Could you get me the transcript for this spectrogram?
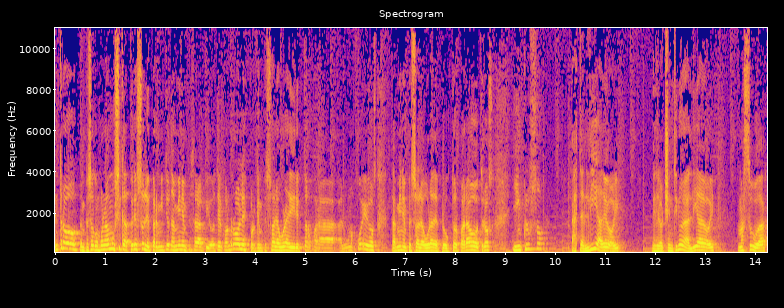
entró, empezó a componer la música, pero eso le permitió también empezar a pivotear con roles, porque empezó a laburar de director para algunos juegos, también empezó a laburar de productor para otros, e incluso hasta el día de hoy, desde el 89 al día de hoy, Masuda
